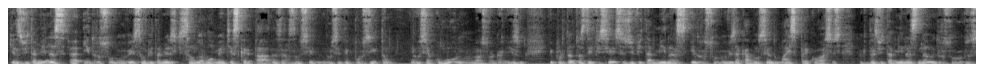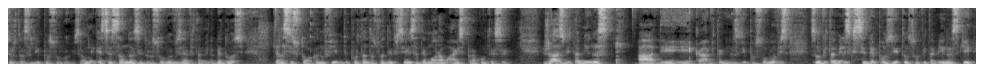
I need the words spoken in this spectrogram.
que as vitaminas uh, hidrossolúveis são vitaminas que são normalmente excretadas, elas não se, não se depositam, não se acumulam no nosso organismo e, portanto, as deficiências de vitaminas hidrossolúveis acabam sendo mais precoces do que das vitaminas não hidrossolúveis, ou seja, das lipossolúveis. A única exceção das hidrossolúveis é a vitamina B12, que ela se estoca no fígado e, portanto, a sua deficiência demora mais para acontecer. Já as vitaminas A, D, E, K, vitaminas lipossolúveis, são vitaminas que se depositam, são vitaminas que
